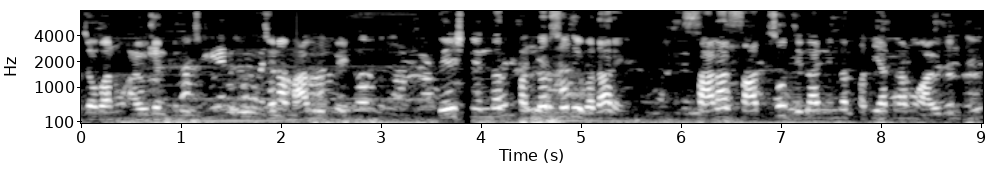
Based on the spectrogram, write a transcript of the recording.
ઉજવવાનું આયોજન કર્યું છે. જેના ભાગરૂપે દેશની અંદર પંદરસો થી વધારે સાડા સાતસો જિલ્લાની અંદર પદયાત્રાનું આયોજન થયું.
